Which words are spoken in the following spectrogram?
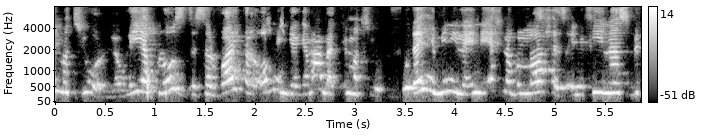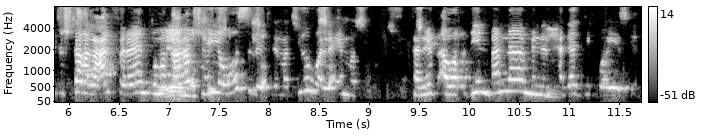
immature لو هي closed cervical opening يا جماعة بقت immature وده يهمني لأن إحنا بنلاحظ إن في ناس بتشتغل على الفيران وما تعرفش هي. وصلت ل mature ولا immature فنبقى واخدين بالنا من الحاجات دي كويس جدا.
